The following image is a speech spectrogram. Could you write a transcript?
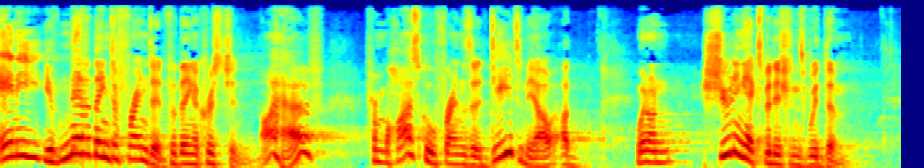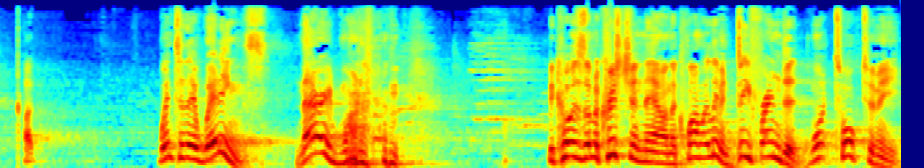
any, you've never been defriended for being a Christian. I have. From high school friends that are dear to me, I, I went on shooting expeditions with them. I went to their weddings, married one of them. because I'm a Christian now in the climate we live in, defriended, won't talk to me.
